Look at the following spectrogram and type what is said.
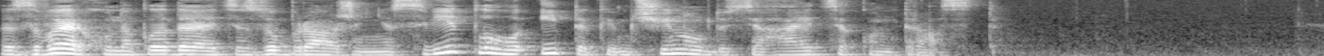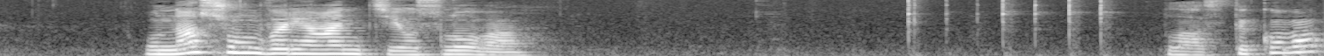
Зверху накладається зображення світлого і таким чином досягається контраст. У нашому варіанті основа пластикова.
